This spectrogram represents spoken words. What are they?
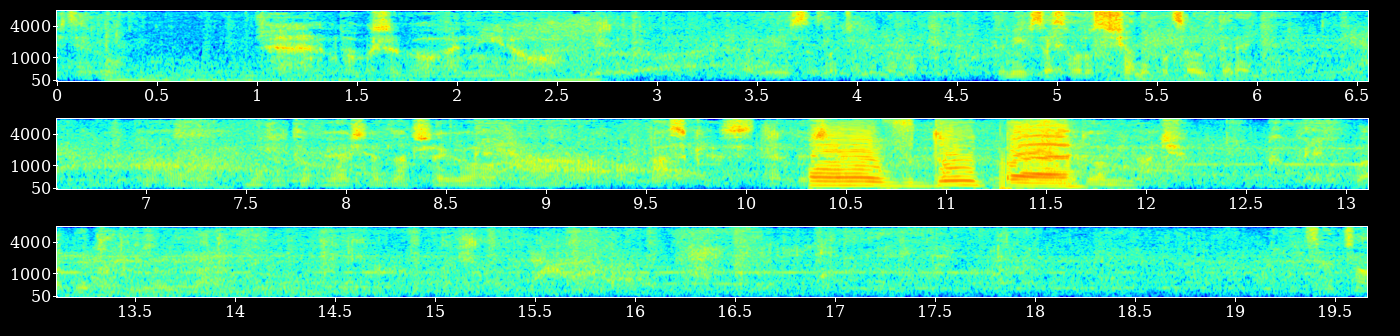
Widzę ruch. Teren pogrzebowy Niro. Chyba nie jest zaznaczony. Te miejsca są rozsiane po całym terenie. No, może to wyjaśnia dlaczego Vasquez tędy O, w dupę. tak. Sergio,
